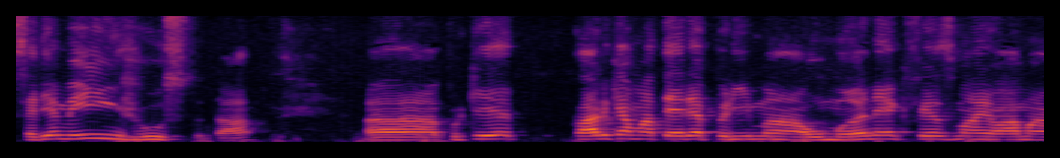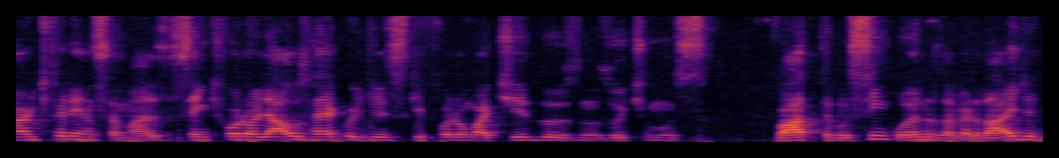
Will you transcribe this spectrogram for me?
Seria meio injusto, tá? porque, claro que a matéria-prima humana é que fez maior, a maior diferença, mas se a gente for olhar os recordes que foram batidos nos últimos quatro, cinco anos, na verdade,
